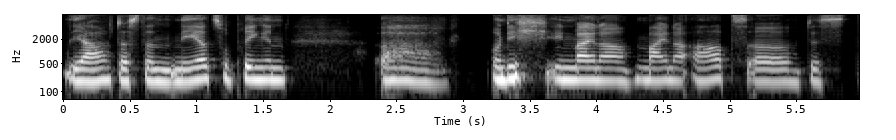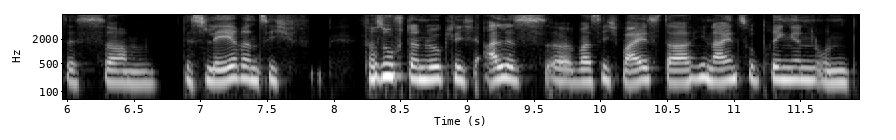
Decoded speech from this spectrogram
ja, das dann näher zu bringen. Ah, Und ich in meiner, meiner Art äh, des, des, ähm, des Lehrens, ich versuche dann wirklich alles, äh, was ich weiß, da hineinzubringen und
